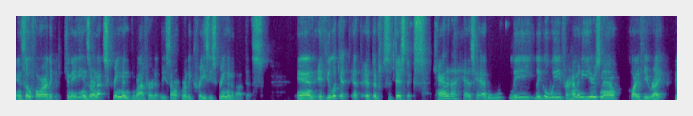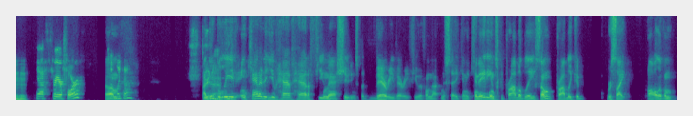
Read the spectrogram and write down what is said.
And so far, the Canadians are not screaming, what I've heard at least, aren't really crazy screaming about this. And if you look at, at, at the statistics, Canada has had le- legal weed for how many years now? Quite a few, right? Yeah, three or four, something Um, like that. I do and a half. believe in Canada, you have had a few mass shootings, but very, very few, if I'm not mistaken. And Canadians could probably, some probably could recite all of them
